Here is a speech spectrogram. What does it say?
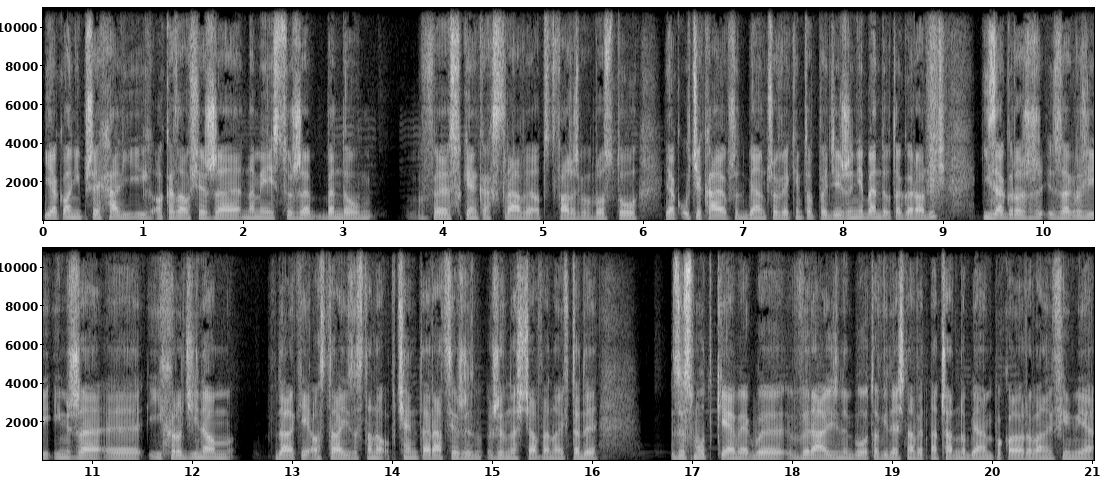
I jak oni przyjechali ich okazało się, że na miejscu, że będą w sukienkach strawy odtwarzać po prostu, jak uciekają przed białym człowiekiem, to powiedzieli, że nie będą tego robić i zagroży, zagrozili im, że y, ich rodzinom w dalekiej Australii zostaną obcięte racje ży, żywnościowe, no i wtedy ze smutkiem jakby wyraźnym, było to widać nawet na czarno-białym pokolorowanym filmie,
